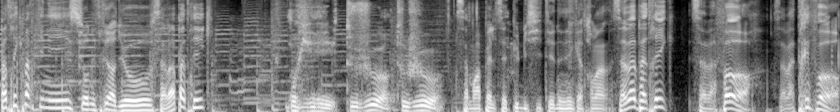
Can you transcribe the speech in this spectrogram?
Patrick Martini sur Nutri Radio, ça va Patrick? Oui, toujours, toujours. Ça me rappelle cette publicité des années 80. Ça va Patrick? Ça va fort, ça va très fort.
